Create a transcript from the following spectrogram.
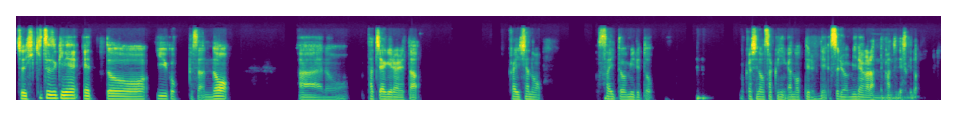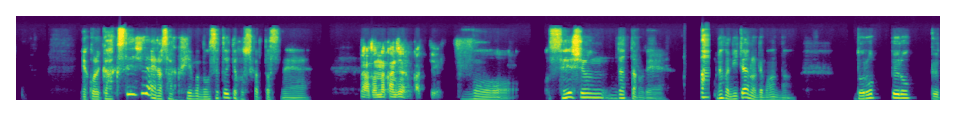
ちょっと引き続きね、えっと、ユーゴップさんの、あの、立ち上げられた会社のサイトを見ると、昔の作品が載ってるんで、それを見ながらって感じですけど。いや、これ学生時代の作品も載せといてほしかったですね。あどんな感じなのかっていう。もう、青春だったので、あ、なんか似たようなのでもあんな。ドロップロックっ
